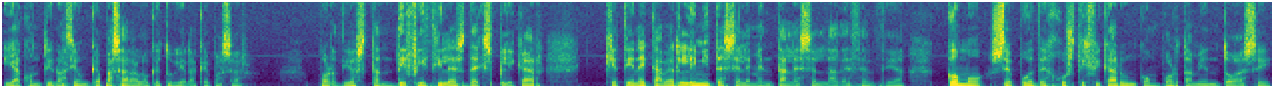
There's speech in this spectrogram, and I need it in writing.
y a continuación que pasara lo que tuviera que pasar. Por Dios, tan difíciles de explicar que tiene que haber límites elementales en la decencia. ¿Cómo se puede justificar un comportamiento así?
